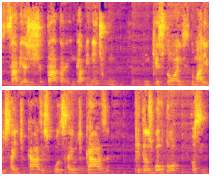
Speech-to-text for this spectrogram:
sabe, a gente trata em gabinete com com questões do marido sair de casa, a esposa saiu de casa, que transbordou. Então, assim,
